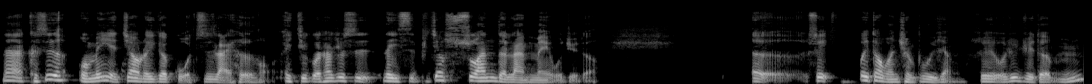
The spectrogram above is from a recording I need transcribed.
那可是我们也叫了一个果汁来喝齁，哎，结果它就是类似比较酸的蓝莓，我觉得。呃，所以味道完全不一样，所以我就觉得，嗯，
